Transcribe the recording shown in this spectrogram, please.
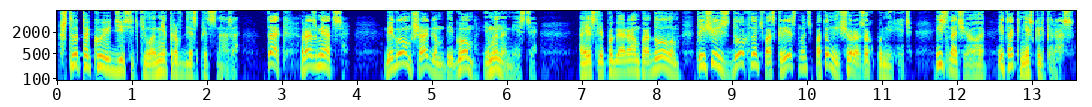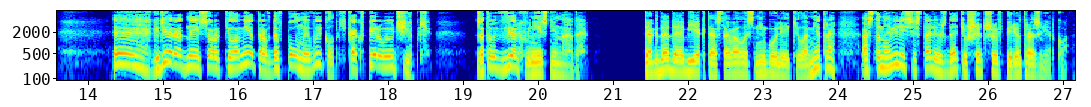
Что такое 10 километров для спецназа? Так, размяться. Бегом, шагом, бегом, и мы на месте. А если по горам, по долам, то еще и сдохнуть, воскреснуть, потом еще разок помереть. И сначала, и так несколько раз. Эх, где родные 40 километров, да в полной выкладке, как в первой учебке. Зато вверх-вниз не надо. Когда до объекта оставалось не более километра, остановились и стали ждать ушедшую вперед разведку —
